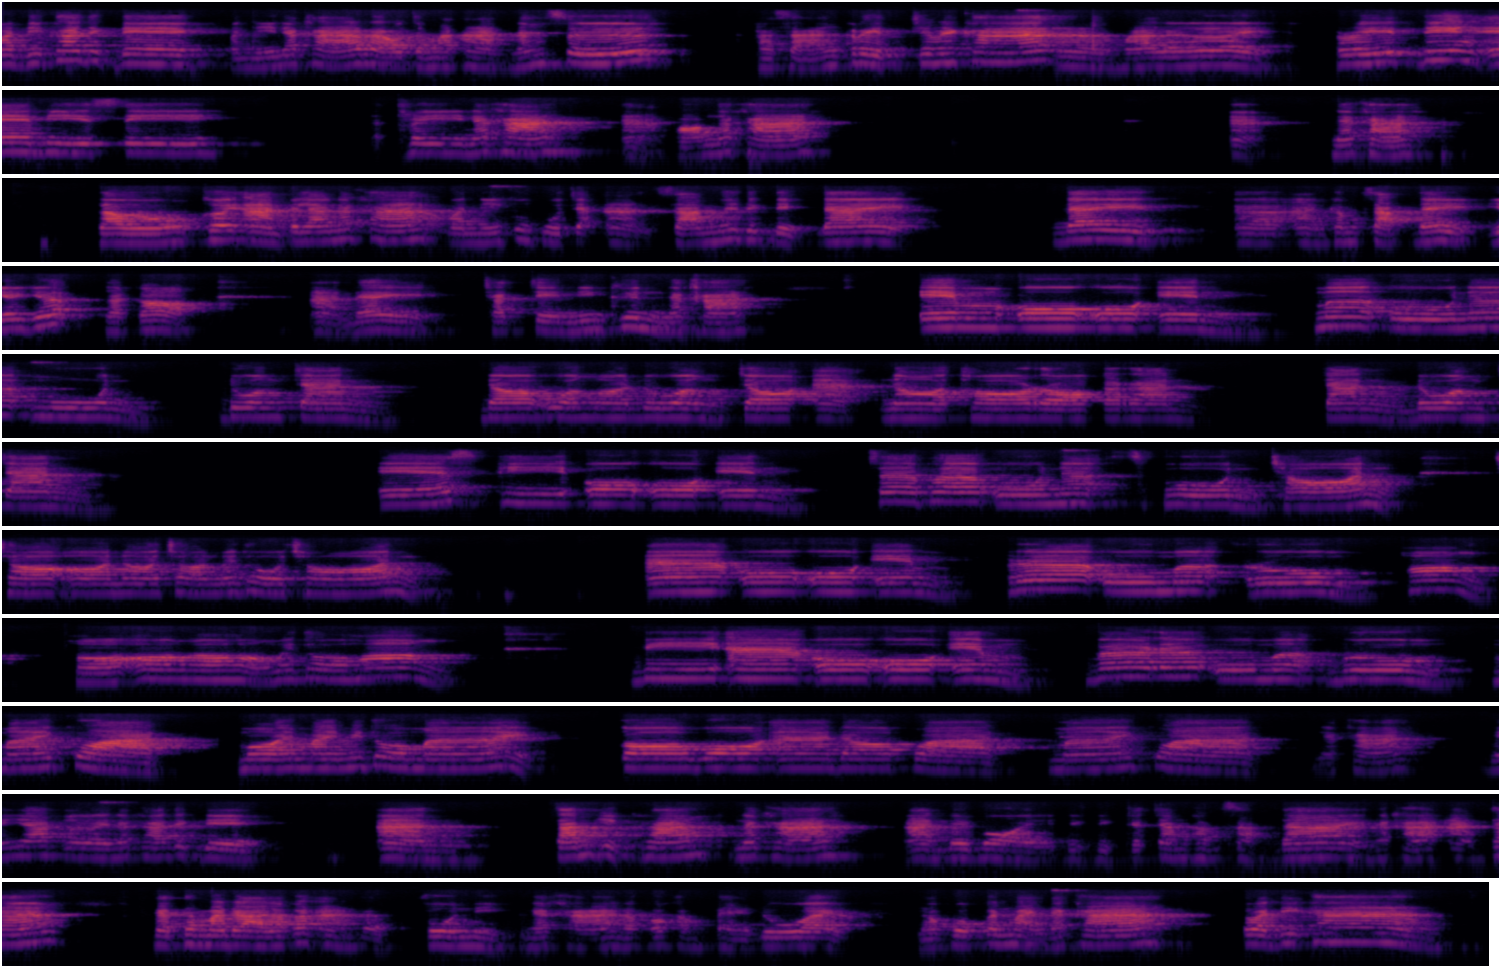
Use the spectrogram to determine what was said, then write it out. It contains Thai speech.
วัสดีค่ะเด็กๆ วันนี้นะคะเราจะมาอ่านหนังสือ ภาษาอังกฤษใช่ไหมคะอ่ามาเลย reading A B C 3นะคะอ่าพร้อมนะคะอ่านะคะ เราเคยอ่านไปแล้วนะคะ วันนี้คุณครูจะอ่านซ้ำให้เด็กๆได้ได้อ่านคำศัพท์ได้เยอะๆ แล้วก็ อ่านได้ชัดเจนยิ่งขึ้นนะคะ M O O N เมื่ออูเนะมูล ดวงจันทร์ ดออวงงอดวง จออะนอทอรอกรัน จันทร์ดวงจันทร์ S P O O N เซอร์เพอร์อูเนะสปูนช้อน ชออนอชอนไม่โทช้อน R O O M เรออูมะรูม ห้อง หอองอหองไม่โทรห้อง B R O O M เบอร์เรออูเมะบรูม ไม้กวาด มอยไม้ไม่โทรไม้กอวออาดอกวาด ไม้กวาดนะคะ ไม่ยากเลยนะคะเด็กๆ อ่านซ้ำอีกครั้งนะคะ อ่านบ่อยๆ เด็กๆ จะจำคำศัพท์ได้นะคะ อ่านทั้งแบบธรรมดาแล้วก็อ่านแบบโฟนิกนะคะ แล้วก็คำแปลด้วย แล้วพบกันใหม่นะคะ สวัสดีค่ะ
